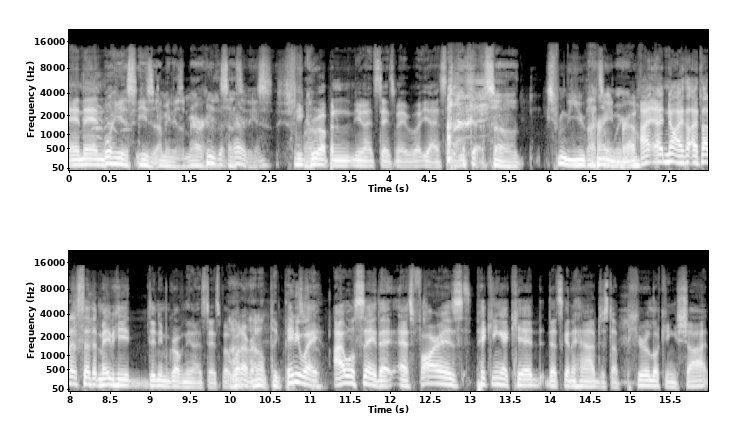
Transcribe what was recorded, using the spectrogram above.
and then Well, he is. He's. I mean, he's American in He's the sense that he's. he's he from- grew up in the United States, maybe, but yeah. So he's- so He's from the Ukraine, bro. I, I no, I, th- I thought it said that maybe he didn't even grow up in the United States, but I- whatever. I don't think that's Anyway, true. I will say that as far as picking a kid that's going to have just a pure looking shot,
